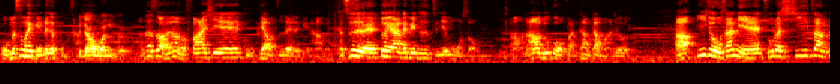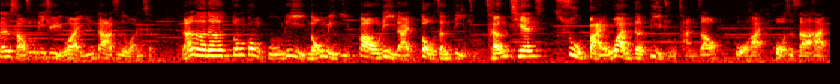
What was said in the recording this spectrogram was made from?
我们是会给那个补偿，比较温和。那时候好像有发一些股票之类的给他们，可是哎，对岸那边就是直接没收。啊，然后如果反抗干嘛就，好，一九五三年，除了西藏跟少数地区以外，已经大致完成。然而呢，中共鼓励农民以暴力来斗争地主，成千数百万的地主惨遭祸害，或是杀害，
